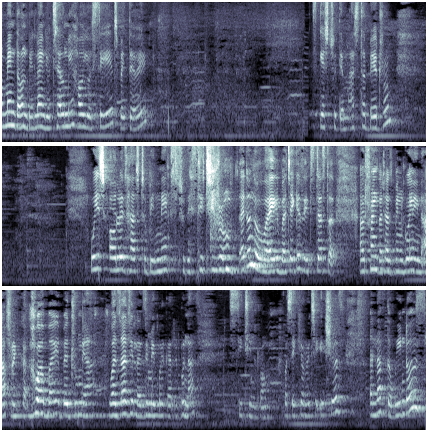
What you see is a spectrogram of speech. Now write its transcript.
comment down below and you tell me how you see it by the way let's get to the master bedroom which always has to be next to the sitting room i don't know why but i guess it's just a, a trend that has been going in africa whereby bedroom ya wazazi lazima karibu na sitting room for security issues i love the windows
